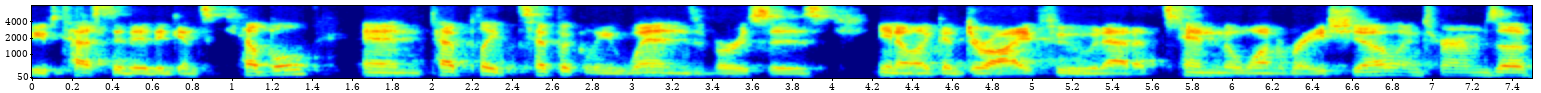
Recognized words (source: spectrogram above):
We've tested it against kibble and pet plate typically wins versus, you know, like a dry food at a 10 to 1 ratio in terms of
